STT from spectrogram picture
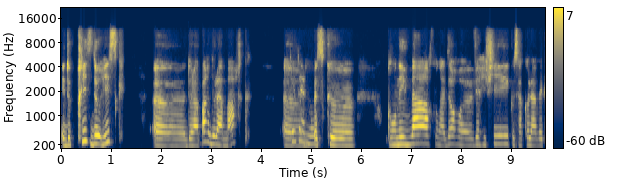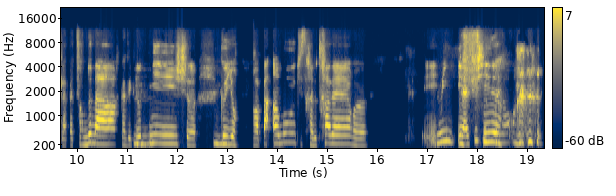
et de prise de risque euh, de la part de la marque. parce que quand on est une marque, on adore vérifier que ça colle avec la plateforme de marque, avec notre mhm. niche, mhm. qu'il n'y aura pas un mot qui sera de travers oui, c'est assez surprenant.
